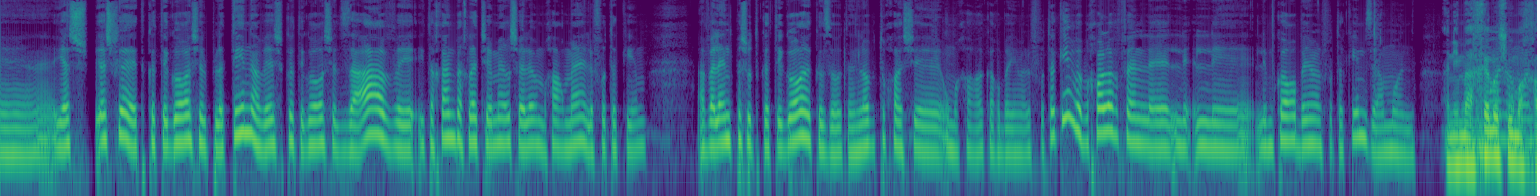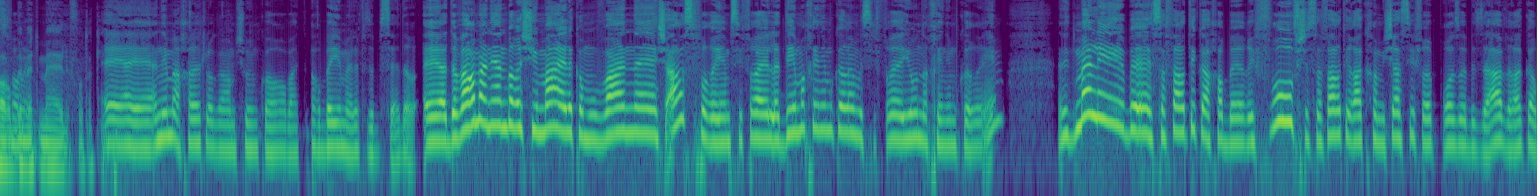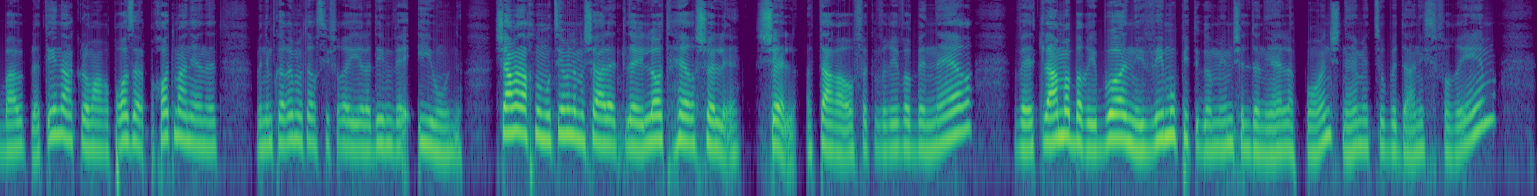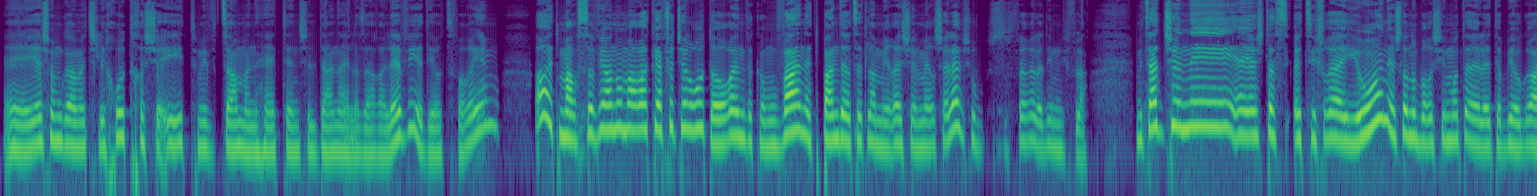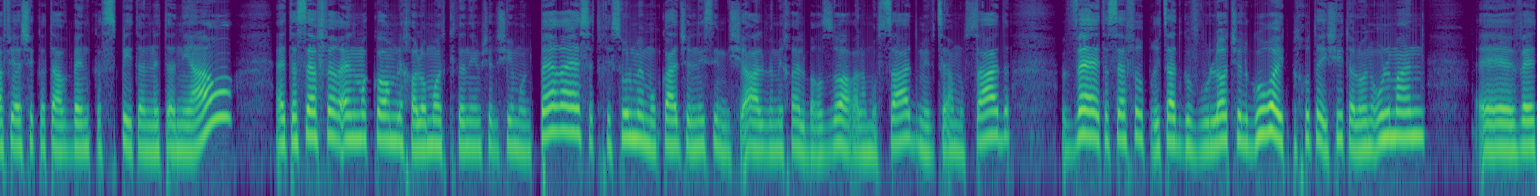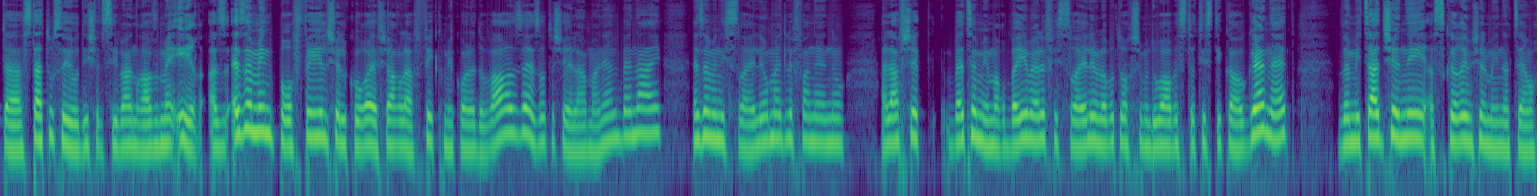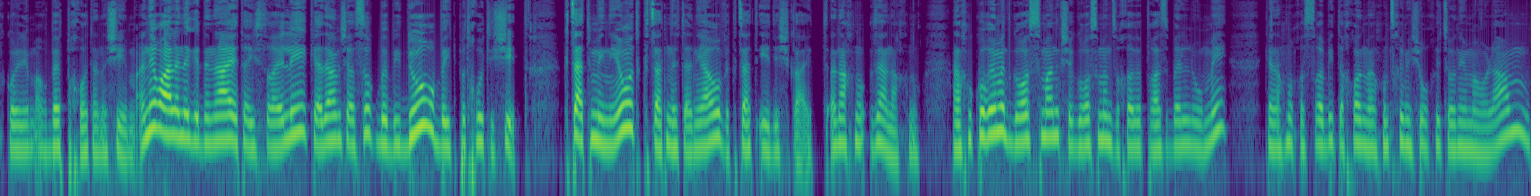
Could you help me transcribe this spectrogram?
יש, יש את קטגוריה של פלטינה ויש קטגוריה של זהב, וייתכן בהחלט שמאיר שלו מכר 100 אלף עותקים, אבל אין פשוט קטגוריה כזאת, אני לא בטוחה שהוא מכר רק 40 אלף עותקים, ובכל אופן, ל, ל, ל, למכור 40 אלף עותקים זה המון. אני מאחל לו המון שהוא המון מכר. באמת 100 אלף עותקים. אה, אני מאחלת לו גם שהוא ימכור 40 אלף, זה בסדר. הדבר המעניין ברשימה האלה כמובן שאר הספרים, ספרי הילדים הכי נמכרים וספרי עיון הכי נמכרים. נדמה לי, ספרתי ככה ברפרוף, שספרתי רק חמישה ספרי פרוזה בזהב ורק ארבעה בפלטינה, כלומר הפרוזה פחות מעניינת, ונמכרים יותר ספרי ילדים ועיון. שם אנחנו מוצאים למשל את לילות הרשלה של אתר האופק וריבה בן נר, ואת למה בריבוע ניבים ופתגמים של דניאל לפון, שניהם יצאו בדני ספרים. אה, יש שם גם את שליחות חשאית, מבצע מנהטן של דנה אלעזר הלוי, ידיעות ספרים. או את מר סביון ומר רקפת של רות אורן, וכמובן את פנדה יוצאת למרעה של מאיר שלו, שהוא סופר ילדים נפלא. מצד שני, אה, יש את ספרי העיון, יש לנו ברשימות האלה את הביוגרפיה שכתב בן כספית על נתניהו, את הספר אין מקום לחלומות קטנים של שמעון פרס, את חיסול ממוקד של ניסים משעל ומיכאל בר זוהר על המוסד, מבצעי המוסד, ואת הספר פריצת גבולות של גורו, ההתפתחות האישית, אלון אולמן, ואת הסטטוס היהודי של סיון רב מאיר. אז איזה מין פרופיל של קורא אפשר להפיק מכל הדבר הזה? זאת השאלה המעניינת בעיניי. איזה מין ישראלי עומד לפנינו? על אף שבעצם עם 40 אלף ישראלים לא בטוח שמדובר בסטטיסטיקה הוגנת, ומצד שני, הסקרים של מינה צמח כוללים הרבה פחות אנשים. אני רואה לנגד עיניי את הישראלי כאדם שעסוק בבידור ובהתפתחות אישית. קצת מיניות, קצת נתניהו וקצת יידישקייט. אנחנו, זה אנחנו. אנחנו קוראים את גרוסמן כשגרוסמן זוכה בפרס בינלאומי, כי אנחנו חסרי ביטחון ואנחנו צריכים אישור חיצוני מהעולם.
